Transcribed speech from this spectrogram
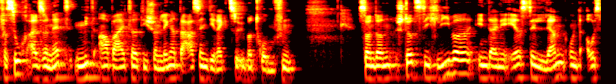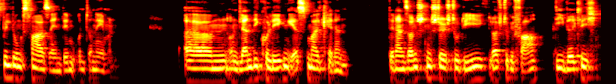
versuch also nicht Mitarbeiter, die schon länger da sind, direkt zu übertrumpfen, sondern stürz dich lieber in deine erste Lern- und Ausbildungsphase in dem Unternehmen ähm, und lern die Kollegen erstmal kennen. Denn ansonsten stößt du die, läufst du Gefahr, die wirklich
